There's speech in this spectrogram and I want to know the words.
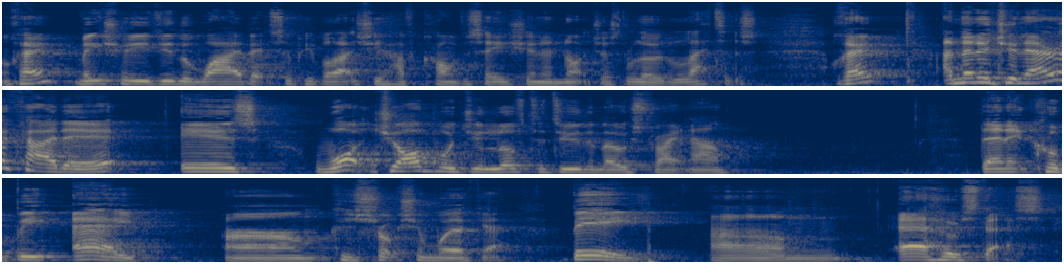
Okay? Make sure you do the why bit so people actually have conversation and not just load of letters. Okay? And then a generic idea is what job would you love to do the most right now? Then it could be A. Um, construction worker. B. Um, air hostess.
